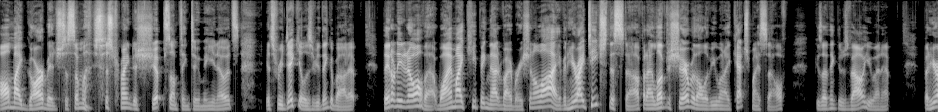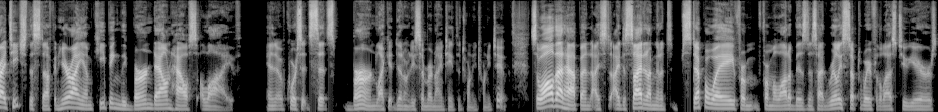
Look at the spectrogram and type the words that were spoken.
all my garbage to someone that's just trying to ship something to me you know? It's it's ridiculous if you think about it. They don't need to know all that. Why am i keeping that vibration alive? And here i teach this stuff and i love to share with all of you when i catch myself because i think there's value in it but here I teach this stuff, and here I am keeping the burned down house alive. And of course, it sits burned like it did on December 19th of 2022. So all that happened. I, I decided I'm going to step away from from a lot of business. I'd really stepped away for the last two years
